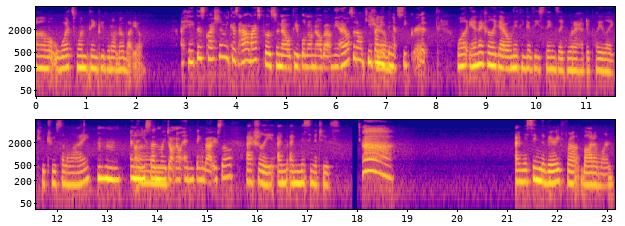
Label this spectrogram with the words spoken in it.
Um, what's one thing people don't know about you? I hate this question because how am I supposed to know what people don't know about me? I also don't keep True. anything a secret. Well, and I feel like I only think of these things like when I have to play like two truths and a lie. hmm And then you suddenly Um, don't know anything about yourself. Actually, I'm I'm missing a tooth. I'm missing the very front bottom one.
